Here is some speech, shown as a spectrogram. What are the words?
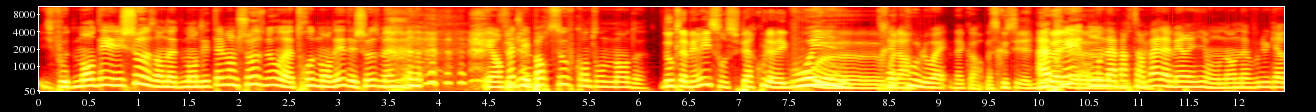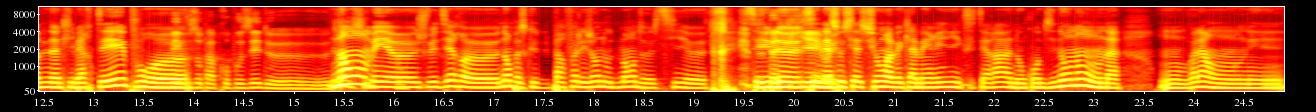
il faut demander les choses. On a demandé tellement de choses. Nous, on a trop demandé des choses même. Et en fait, bien. les portes s'ouvrent quand on demande. Donc la mairie, ils sont super cool avec vous. Oui, euh, Très voilà. cool, ouais. D'accord, parce que c'est la nouvelle. Après, on euh, n'appartient pas à la mairie. On en a voulu garder notre liberté pour. euh, Mais ils vous ont pas proposé de. Non, mais euh, je veux dire, non, parce que parfois les gens nous demandent si c'est une, affilié, c'est une ouais. association avec la mairie, etc. Donc on dit non, non, on a, on, voilà, on est,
